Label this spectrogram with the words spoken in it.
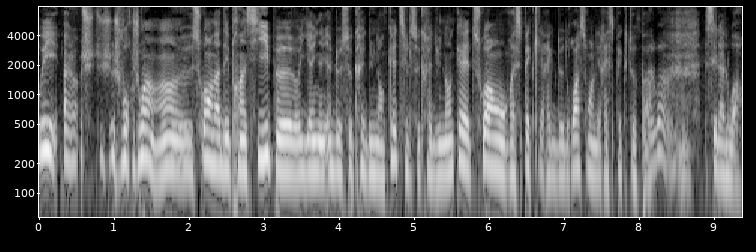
Oui, alors je, je- je vous rejoins. Hein. Euh, Soit on a des principes, euh, il y a une- le secret d'une enquête, c'est le secret d'une enquête. Soit on respecte les règles de droit, soit on les respecte pas. La loi. hein. C'est la loi.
